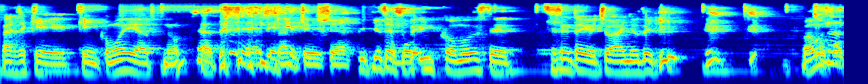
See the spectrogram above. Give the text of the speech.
Parece que, que incomodidad, ¿no? O sea, Bastante, o sea. que sea súper incómodo usted, 68 años de... Vamos a...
